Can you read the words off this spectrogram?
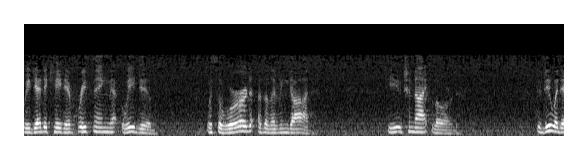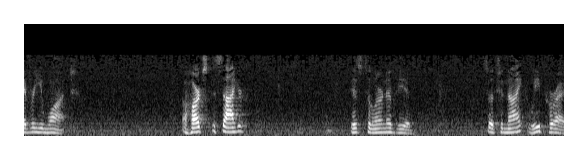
we dedicate everything that we do with the Word of the living God to you tonight, Lord, to do whatever you want. A heart's desire is to learn of you. So tonight we pray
